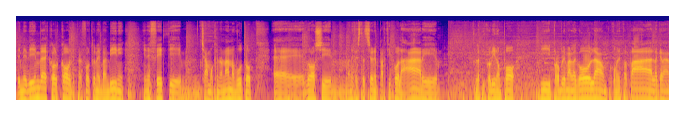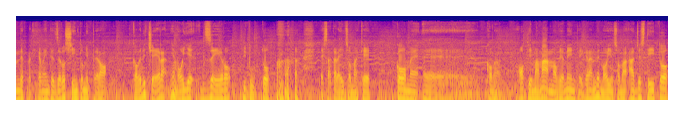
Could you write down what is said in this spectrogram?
le mie bimbe col covid per fortuna i bambini in effetti diciamo che non hanno avuto eh, grossi manifestazioni particolari. La piccolina un po' di problema alla gola un po' come il papà la grande praticamente zero sintomi però il covid c'era mia moglie zero di tutto. È stata lei insomma che come, eh, come ottima mamma ovviamente, grande moglie, insomma ha gestito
